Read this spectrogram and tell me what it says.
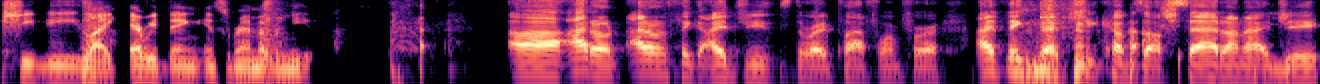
she'd be like everything Instagram ever needed. Uh, I don't. I don't think IG is the right platform for her. I think that she comes off sad on IG.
